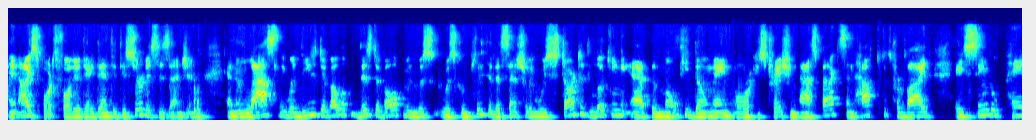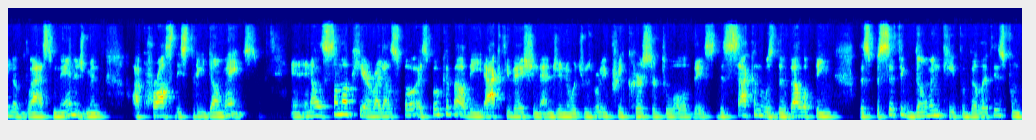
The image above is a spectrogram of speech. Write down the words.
and ISE portfolio, the identity services engine. And then lastly, when these develop, this development was, was completed, essentially we started looking at the multi-domain orchestration aspects and how to provide a single pane of glass management across these three domains. And, and I'll sum up here, right? I spoke, I spoke about the activation engine, which was really precursor to all of this. The second was developing the specific domain capabilities from,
